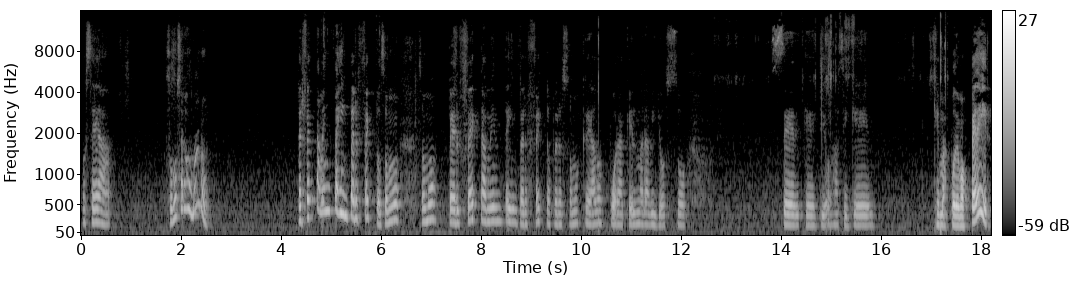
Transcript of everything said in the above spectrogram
O sea, somos seres humanos. Perfectamente imperfectos. Somos, somos perfectamente imperfectos, pero somos creados por aquel maravilloso ser que es Dios. Así que, ¿qué más podemos pedir?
